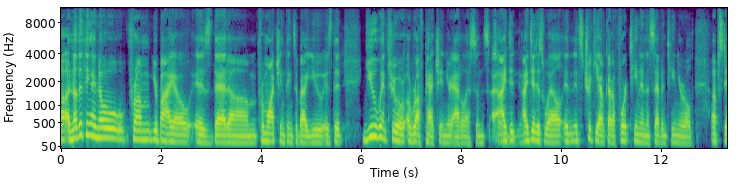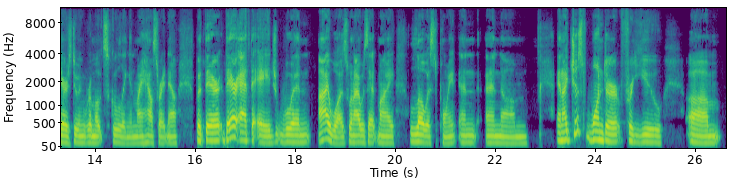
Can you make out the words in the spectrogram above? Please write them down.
Uh, another thing I know from your bio is that, um, from watching things about you, is that you went through a, a rough patch in your adolescence. I did. yeah. I did as well, and it's tricky. I've got a 14 and a 17 year old upstairs doing remote schooling in my house right now, but they're they're at the age when I was when I was at my lowest point, and and um, and I just wonder for you, um,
